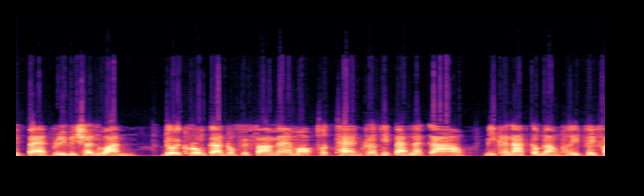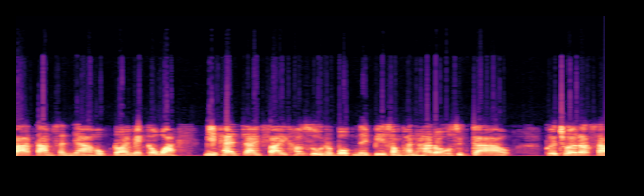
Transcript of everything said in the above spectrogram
2018 Revision 1 โดยโครงการโรงไฟฟ้าแม่เมาะทดแทนเครื่องที่ 8 และ 9 มีขนาดกำลังผลิตไฟฟ้าตามสัญญา 600 เมกะวัตต์ มีแผนจ่ายไฟเข้าสู่ระบบในปี 2569 เพื่อช่วยรักษา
